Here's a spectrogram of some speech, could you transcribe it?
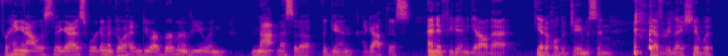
for hanging out with us today, guys. We're going to go ahead and do our bourbon review and not mess it up again. I got this. And if you didn't get all that, get a hold of Jamison. He has a relationship with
